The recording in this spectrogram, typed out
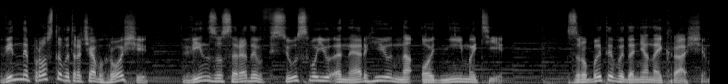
Він не просто витрачав гроші, він зосередив всю свою енергію на одній меті зробити видання найкращим.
